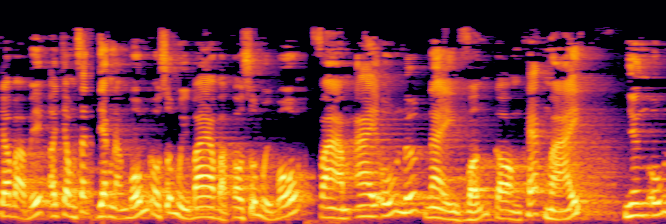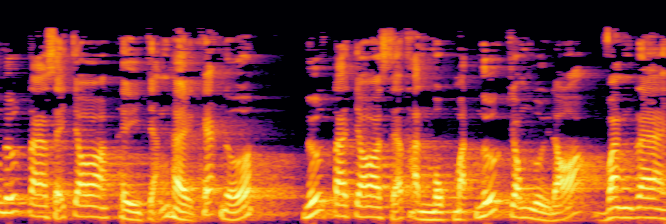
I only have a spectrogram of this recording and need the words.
cho bà biết ở trong sách Giăng đoạn 4 câu số 13 và câu số 14 Phàm ai uống nước này vẫn còn khát mãi, Nhưng uống nước ta sẽ cho thì chẳng hề khát nữa. Nước ta cho sẽ thành một mạch nước trong người đó, Văng ra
